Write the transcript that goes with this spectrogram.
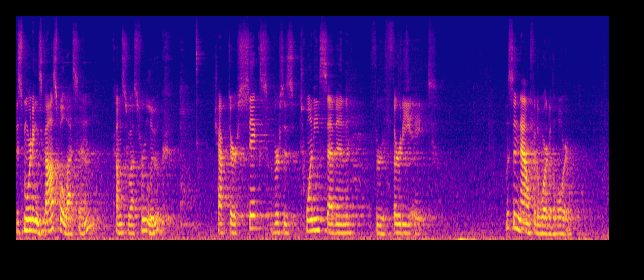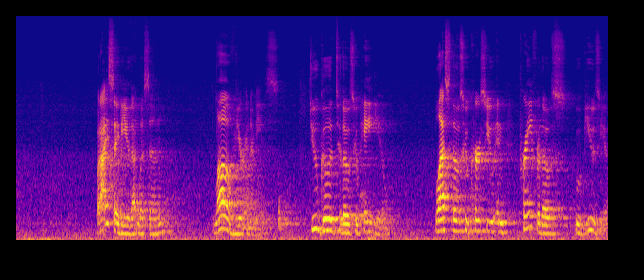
This morning's gospel lesson comes to us from Luke, chapter 6, verses 27 through 38. Listen now for the word of the Lord. But I say to you that listen, love your enemies, do good to those who hate you, bless those who curse you, and pray for those who abuse you.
